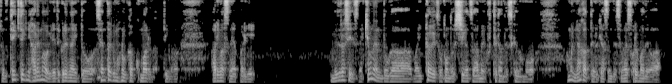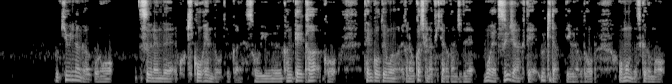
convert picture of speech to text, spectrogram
ちょっと定期的に晴れ間を入れてくれないと洗濯物が困るなっていうのはありますね、やっぱり。珍しいですね。去年とか、まあ、1ヶ月ほとんど7月雨降ってたんですけども、あんまりなかったような気がするんですよね、それまでは。急になんかこの数年で気候変動というかね、そういう関係か、こう、天候というものがね、かなりおかしくなってきたような感じで、もはや梅雨じゃなくて雨季だっていうようなことを思うんですけども、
